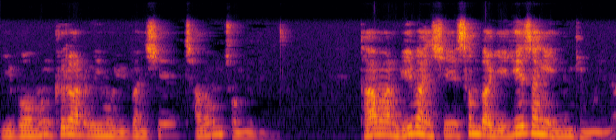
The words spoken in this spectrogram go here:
이 보험은 그러한 의무 위반 시 자동 종료됩니다. 다만 위반 시 선박이 해상에 있는 경우에는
